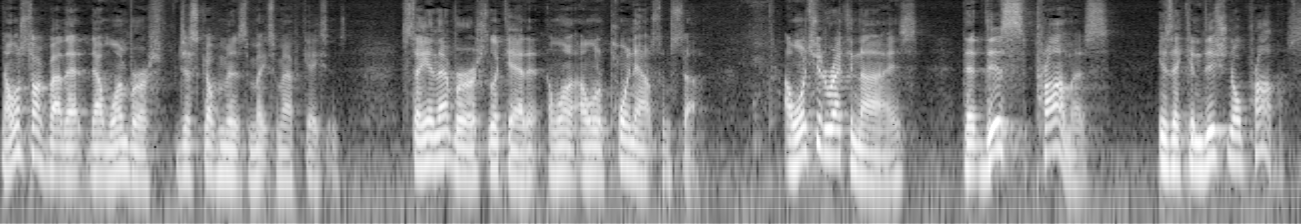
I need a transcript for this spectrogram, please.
Now, I want to talk about that, that one verse just a couple minutes and make some applications. Stay in that verse, look at it. I want, I want to point out some stuff. I want you to recognize that this promise is a conditional promise.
